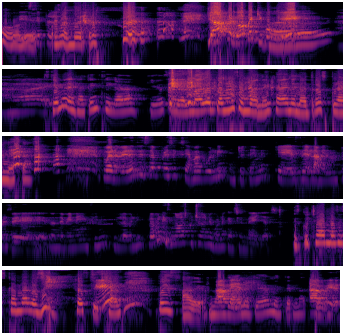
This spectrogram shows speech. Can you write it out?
o de, de este planeta? O otro? ya, perdón, me equivoqué. Ah. Que me dejaste intrigada. Quiero saber más de cómo se manejan en otros planetas. bueno, vienes de esta empresa que se llama Bullying Entertainment, que es de la misma empresa de donde viene Infinite y Lovelis. Lovelis no he escuchado ninguna canción de ellas. He escuchado más escándalos de los que ¿Sí? Pues, a ver, no, A ya ver. no quiero meterla. A pero- ver,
